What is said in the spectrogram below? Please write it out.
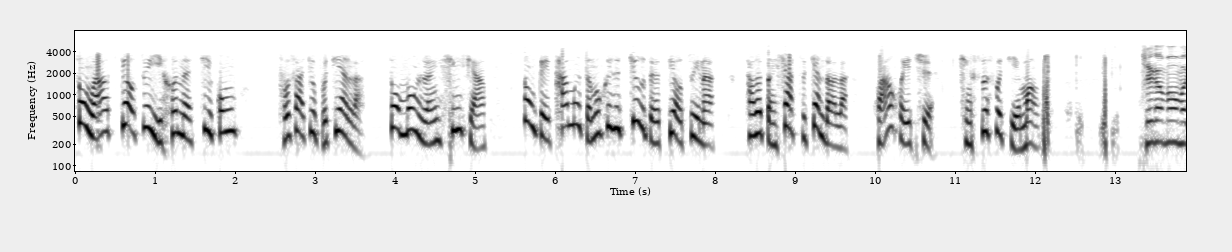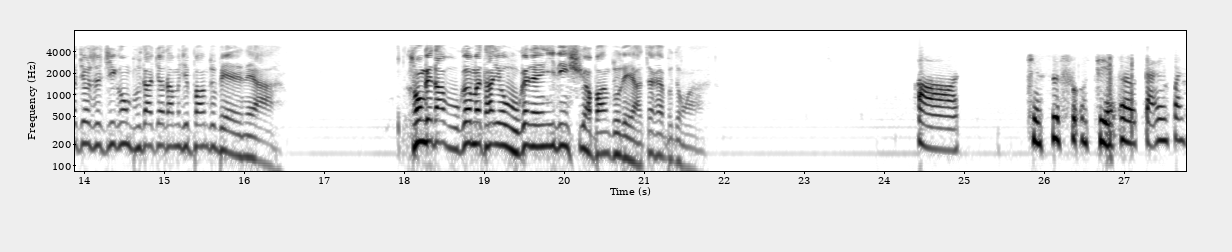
送完吊坠以后呢，济公菩萨就不见了。做梦人心想，送给他们怎么会是旧的吊坠呢？他说等下次见到了还回去，请师傅解梦。这个梦嘛，就是济公菩萨叫他们去帮助别人的呀。送给他五个嘛，他有五个人一定需要帮助的呀，这还不懂啊？啊，请师傅解呃，感恩观，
